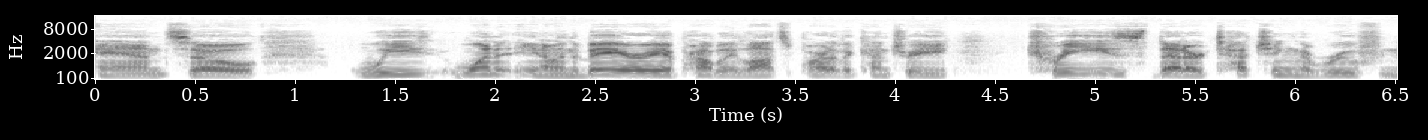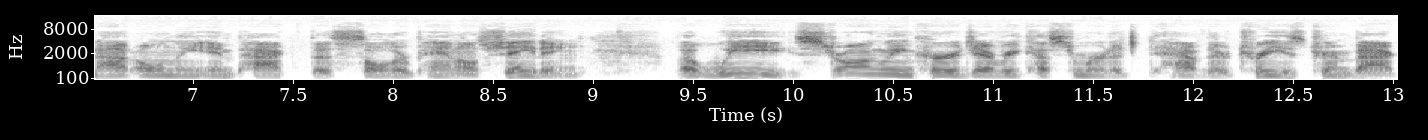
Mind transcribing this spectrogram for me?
and so we want you know in the Bay Area, probably lots of part of the country, trees that are touching the roof not only impact the solar panel shading, but we strongly encourage every customer to have their trees trimmed back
